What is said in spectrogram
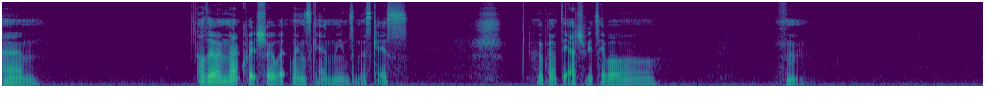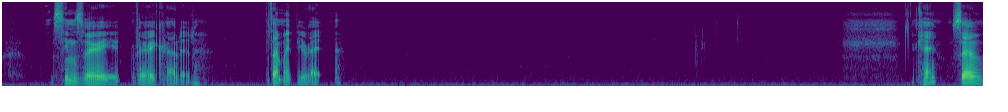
Um, although I'm not quite sure what land scan means in this case. Open up the attribute table. Hmm. It seems very, very crowded. But that might be right. Okay, so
